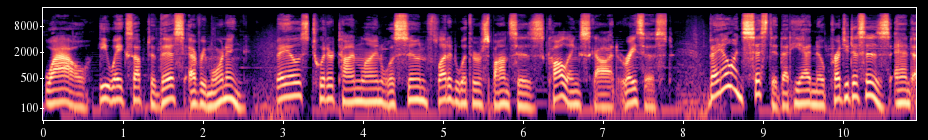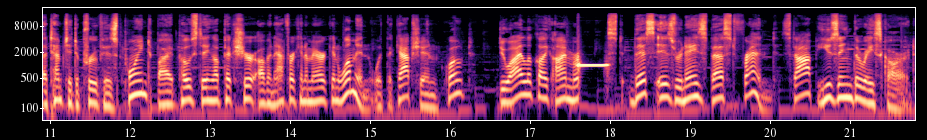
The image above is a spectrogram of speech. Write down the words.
Wow, he wakes up to this every morning. Baio's Twitter timeline was soon flooded with responses calling Scott racist. Baio insisted that he had no prejudices and attempted to prove his point by posting a picture of an African American woman with the caption, quote, Do I look like I'm this is Renee's best friend. Stop using the race card.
